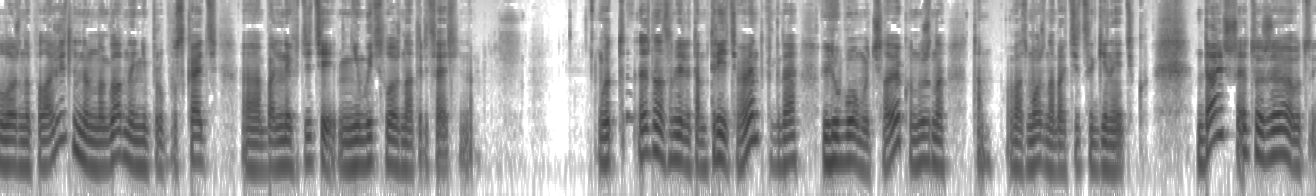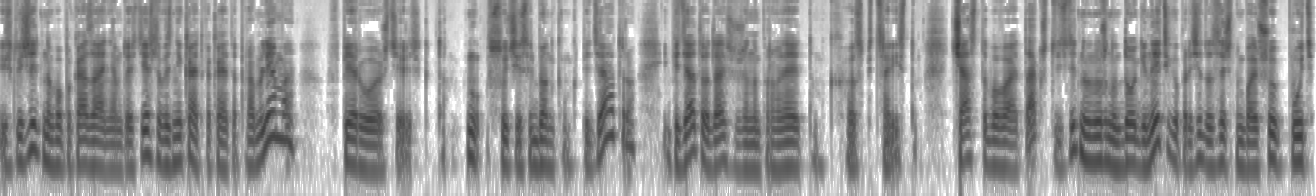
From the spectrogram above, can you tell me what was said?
ложно положительным, но главное не пропускать э, больных детей, не быть ложно отрицательным. Вот это на самом деле там третий момент, когда любому человеку нужно, там, возможно, обратиться к генетику. Дальше это уже вот исключительно по показаниям. То есть, если возникает какая-то проблема, в первую очередь, там, ну, в случае с ребенком к педиатру, и педиатр дальше уже направляет там, к специалистам. Часто бывает так, что действительно нужно до генетика пройти достаточно большой путь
